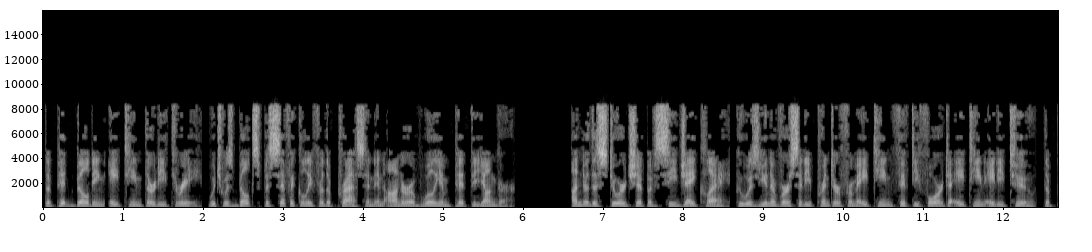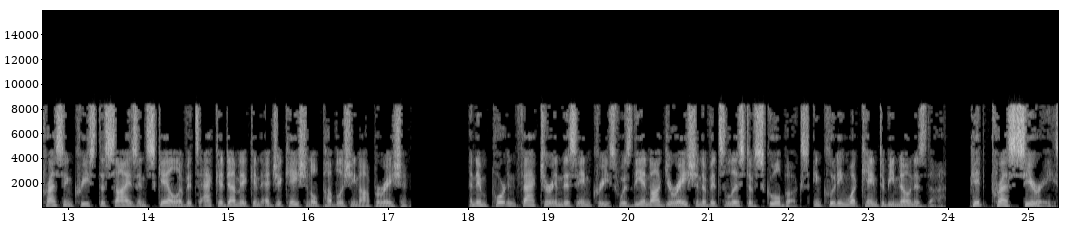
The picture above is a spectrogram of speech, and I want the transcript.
the Pitt Building 1833, which was built specifically for the press and in honor of William Pitt the Younger. Under the stewardship of C. J. Clay, who was university printer from 1854 to 1882, the press increased the size and scale of its academic and educational publishing operation. An important factor in this increase was the inauguration of its list of schoolbooks including what came to be known as the Pitt Press series.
